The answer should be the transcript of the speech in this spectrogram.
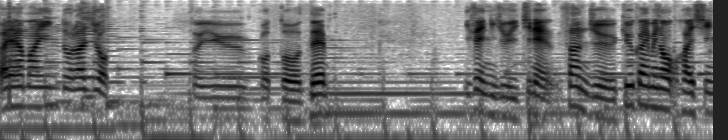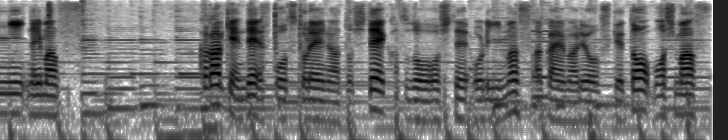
岡山インドラジオということで、2021年39回目の配信になります。香川県でスポーツトレーナーとして活動をしております、赤山亮介と申します。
